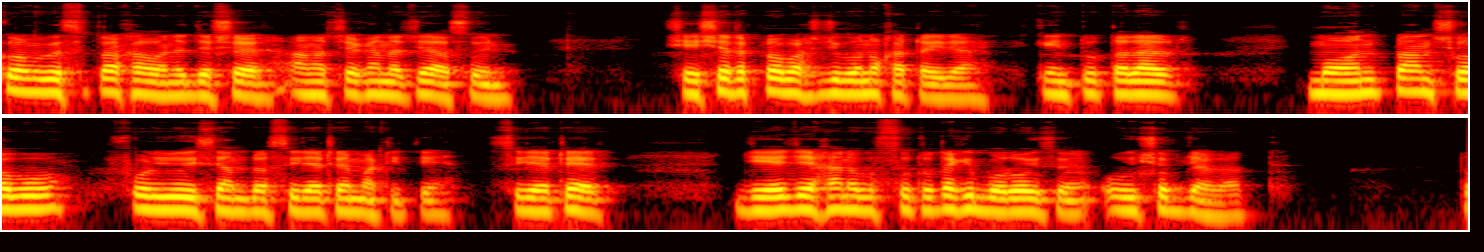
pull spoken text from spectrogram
কর্মব্যস্ততা খাওয়ানে দেশের আনাচে কানাচে আসুন সেই সাথে প্রবাস জীবনও কাটাইরা কিন্তু তারার মন, প্রাণ সবও ফরি রয়েছে আমরা সিলেটের মাটিতে। সিলেটের যে যেখানে ছোটো থাকি বড় হয়েছে ওই সব জায়গাত। তো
